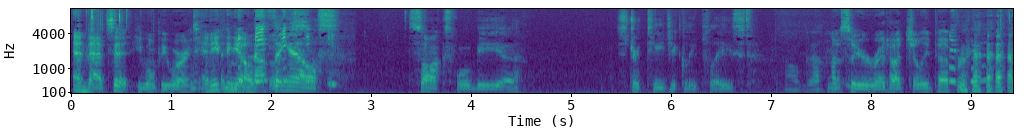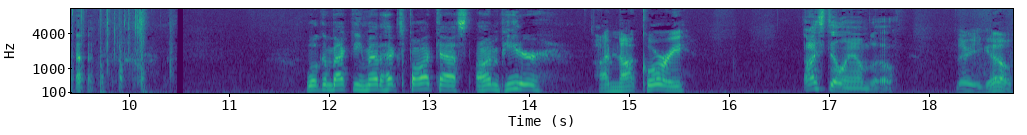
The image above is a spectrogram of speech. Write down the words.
And that's it. He won't be wearing anything else. Nothing else. Socks will be uh, strategically placed. Oh god. So you're red hot chili pepper? Welcome back to the MetaHex Podcast. I'm Peter. I'm not Corey. I still am though. There you go.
